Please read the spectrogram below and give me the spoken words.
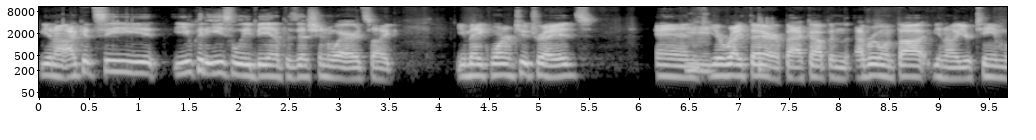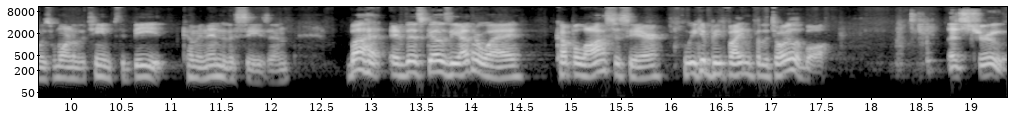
you know, I could see you could easily be in a position where it's like you make one or two trades and Mhm. you're right there, back up, and everyone thought you know your team was one of the teams to beat coming into the season. But if this goes the other way, a couple losses here, we could be fighting for the toilet bowl. That's true.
